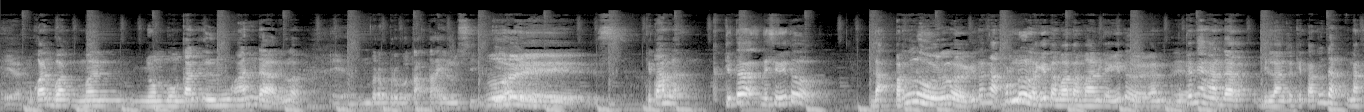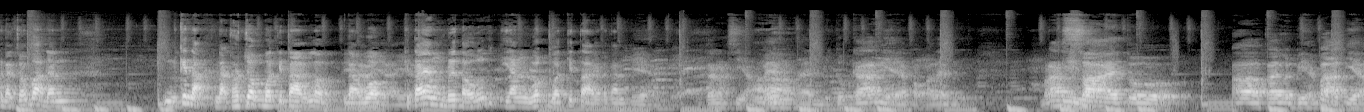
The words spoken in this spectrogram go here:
Iya. bukan buat menyombongkan ilmu anda gitu loh Iya, ber berebut tahta ilusi. Woi. Kita nggak kita di sini tuh nggak perlu gitu loh kita nggak perlu lagi tambah-tambahan kayak gitu kan Iya. mungkin yang anda bilang ke kita tuh udah pernah kita coba dan mungkin nggak nggak cocok buat kita gitu loh nggak Iya, work iya, iya. kita yang beritahu yang work buat kita gitu kan Iya, kita ngasih apa yang Ah. kalian butuhkan ya kalau kalian merasa Hmm. itu uh, kalian lebih hebat ya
